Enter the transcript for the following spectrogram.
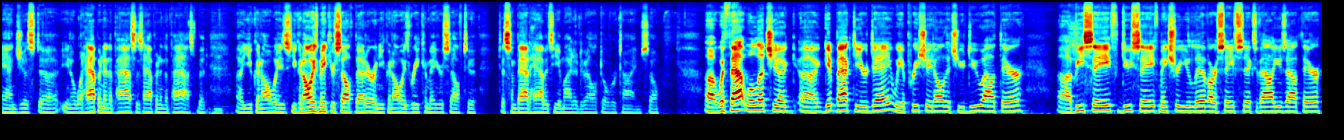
and just uh, you know what happened in the past has happened in the past but uh, you can always you can always make yourself better and you can always recommit yourself to to some bad habits you might have developed over time. So uh, with that we'll let you uh, get back to your day. We appreciate all that you do out there. Uh, be safe do safe make sure you live our safe six values out there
